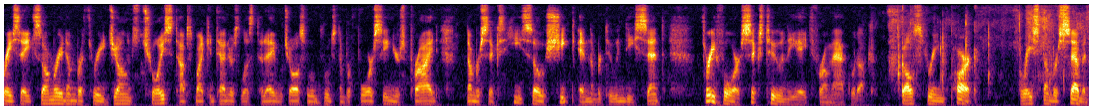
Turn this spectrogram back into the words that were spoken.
Race 8 summary number 3 Jones Choice tops my contenders list today, which also includes number 4 Seniors Pride, number 6 He's So Chic, and number 2 Indie Scent. 3 4 6 2 in the 8th from Aqueduct. Gulfstream Park, race number 7.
